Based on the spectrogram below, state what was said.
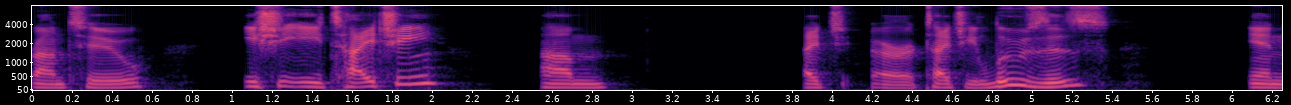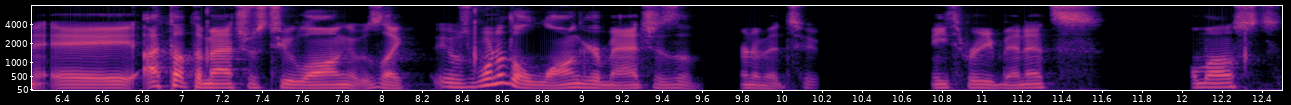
round two, Ishii Taichi, um, Taichi or Taichi loses in a. I thought the match was too long. It was like it was one of the longer matches of the tournament too, twenty three minutes almost.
